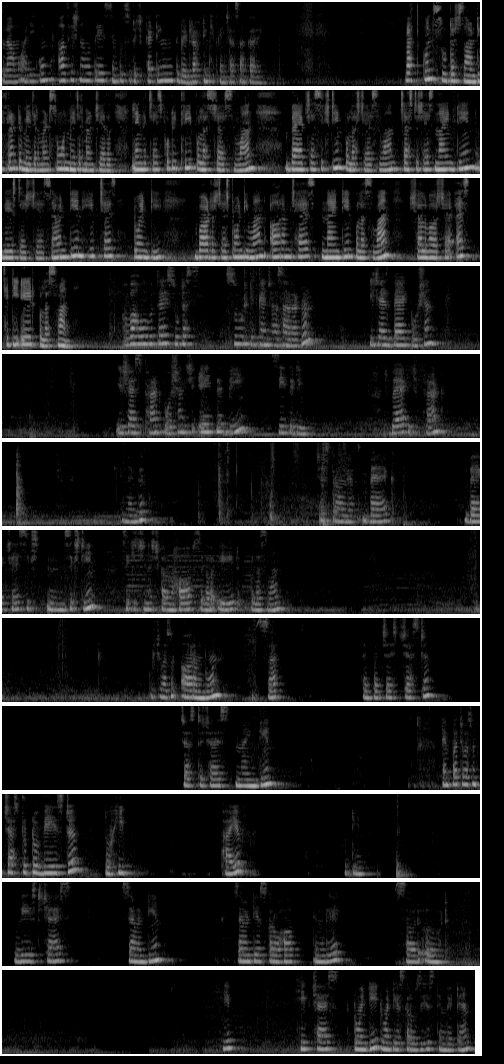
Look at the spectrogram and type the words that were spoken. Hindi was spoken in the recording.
असलम आज हेचनो ते सिंपल स्टिच कटिंग तो ड्राफ्टिंग कित करें प्रत कुन सूटस डिफरेंट मेज़रमेंट सोन measurement length forty three plus one back sixteen plus one chest nineteen waist seventeen hip twenty border twenty one arm nineteen plus one salwar thirty eight plus one. वह सूटस सूट कित रटन यह बैक पोर्शन यह फ्रंट पोर्शन यह बी सी तो डी बैक यह front length back back sixteen sixteen कर हाफ़ से एट प्लस वन वह आरम बोन सत तम पे चेस्ट चेस्ट तम पे chest to waist five fourteen waist seventeen seventy करो हाफ़, तम गए। साढ़े ठ हिप हिप ट्वेंटी ट्वेंटी करो जिस तम गए ten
